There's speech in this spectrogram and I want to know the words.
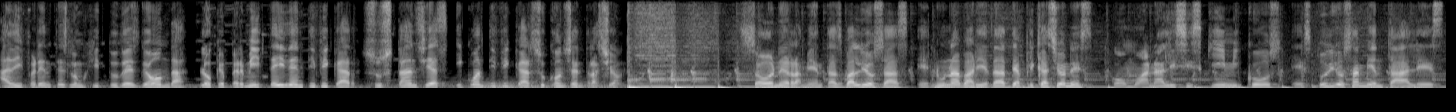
a diferentes longitudes de onda, lo que permite identificar sustancias y cuantificar su concentración. Son herramientas valiosas en una variedad de aplicaciones, como análisis químicos, estudios ambientales,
